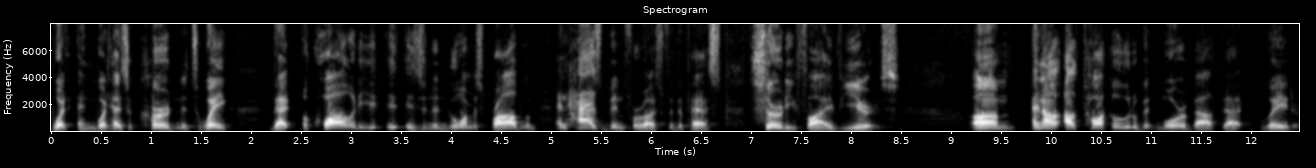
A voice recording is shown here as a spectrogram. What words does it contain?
what, and what has occurred in its wake that equality is an enormous problem and has been for us for the past 35 years. Um, and I'll, I'll, talk a little bit more about that later.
